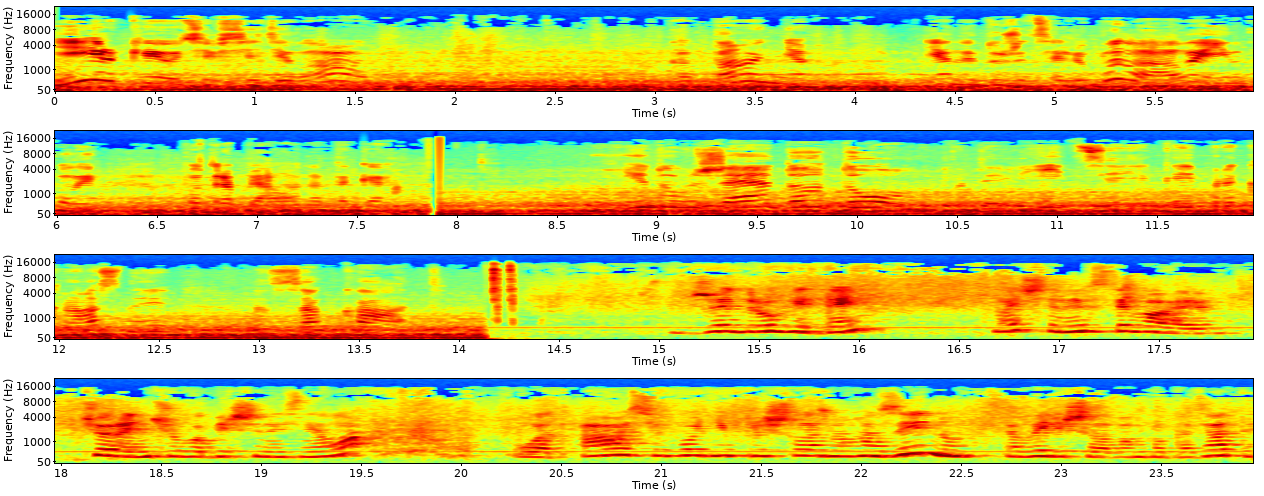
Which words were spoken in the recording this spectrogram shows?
гірки, оці всі діла, катання. Я не дуже це любила, але інколи потрапляла на таке. Їду вже додому. Подивіться, який прекрасний закат. Вже другий день. Бачите, не встигаю. Вчора нічого більше не зняла. От, А сьогодні прийшла з магазину та вирішила вам показати,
